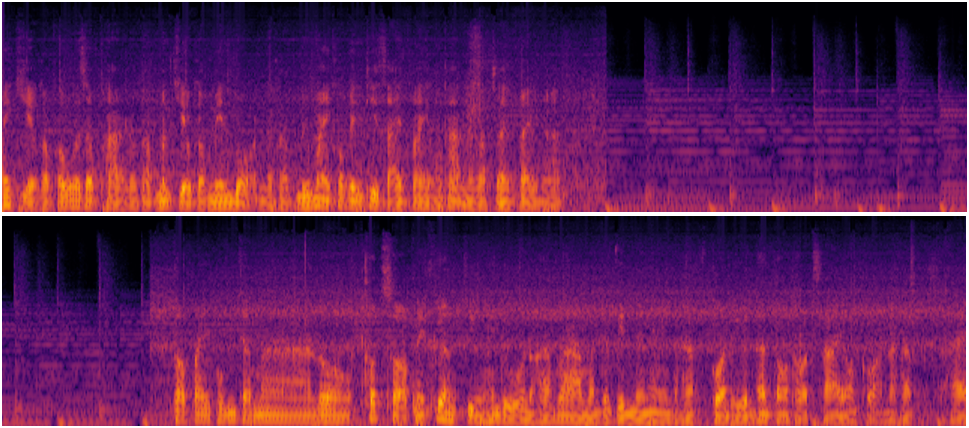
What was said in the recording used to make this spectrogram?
ไม่เกี่ยวกับ power supply แล้วครับ มันเกี่ยวกับเมนบอร์ดนะครับ หรือไม่ก็เป็นที่สายไฟของท่านนะครับ สายไฟนะครับ ต่อไปผมจะมาลองทดสอบในเครื่องจริงให้ดูนะครับ ว่ามันจะเป็นยังไงนะครับ ก่อนอื่นท่านต้องถอดสายออกก่อนนะครับ สาย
